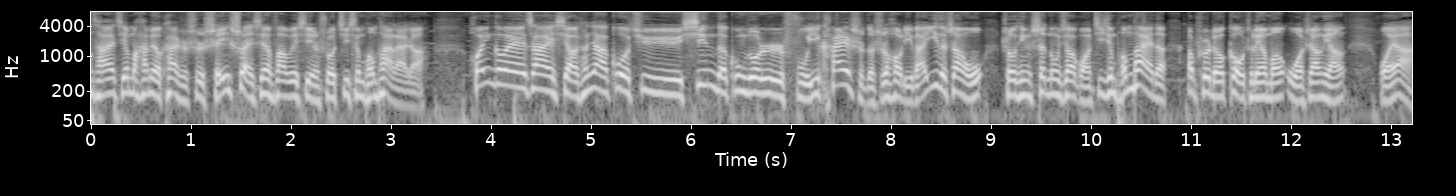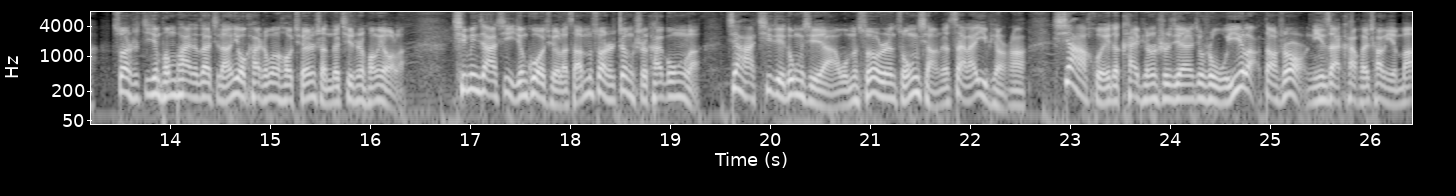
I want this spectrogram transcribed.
才节目还没有开始，是谁率先发微信说激情澎湃来着？欢迎各位在小长假过去，新的工作日甫一开始的时候，礼拜一的上午收听山东小广激情澎湃的 April 购车联盟，我是杨洋，我呀算是激情澎湃的，在济南又开始问候全省的亲人朋友了。清明假期已经过去了，咱们算是正式开工了。假期这东西啊，我们所有人总想着再来一瓶啊。下回的开瓶时间就是五一了，到时候你再开怀畅饮吧。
